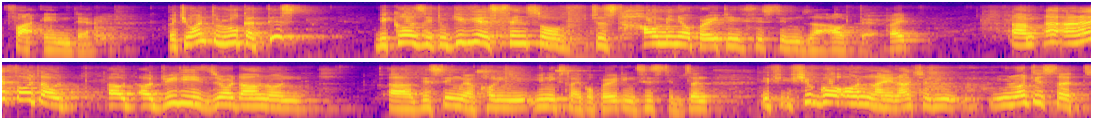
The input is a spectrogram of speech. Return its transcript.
far end there. But you want to look at this because it will give you a sense of just how many operating systems are out there, right? Um, and I thought I would, I would, I would really zero down on uh, this thing we are calling Unix-like operating systems. And if, if you go online, actually, you, you notice that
